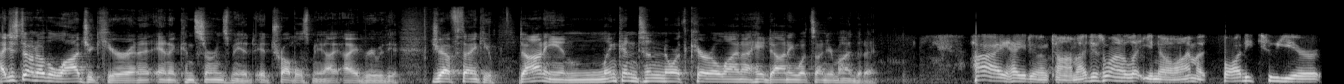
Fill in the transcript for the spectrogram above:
I just don't know the logic here, and it, and it concerns me. It, it troubles me. I, I agree with you, Jeff. Thank you, Donnie in Lincolnton, North Carolina. Hey, Donnie, what's on your mind today? Hi, how you doing, Tom? I just want to let you know I'm a 42-year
